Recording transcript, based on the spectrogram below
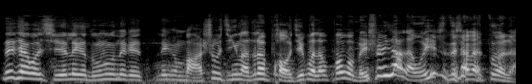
那天我骑那个龙龙那个那个马受惊了，在那跑，结果呢把我没摔下来，我一直在上面坐着。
